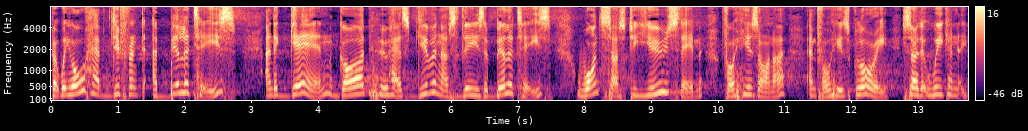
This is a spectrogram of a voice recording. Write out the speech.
But we all have different abilities and again, God, who has given us these abilities, wants us to use them for His honor and for His glory, so that we can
